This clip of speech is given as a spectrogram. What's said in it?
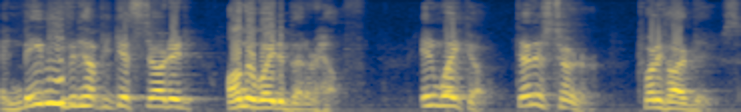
and maybe even help you get started on the way to better health. In Waco, Dennis Turner, 25 News.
